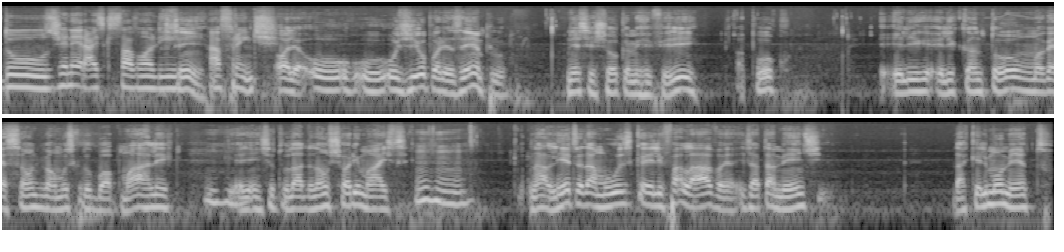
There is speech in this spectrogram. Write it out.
dos generais que estavam ali Sim. à frente? Olha, o, o, o Gil, por exemplo, nesse show que eu me referi há pouco, ele, ele cantou uma versão de uma música do Bob Marley, que é intitulada Não Chore Mais. Uhum. Na letra da música, ele falava exatamente daquele momento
